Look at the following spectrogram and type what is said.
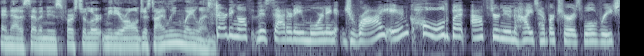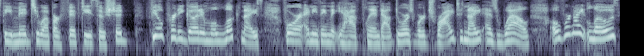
And now to 7 News First Alert meteorologist Eileen Whalen. Starting off this Saturday morning, dry and cold, but afternoon high temperatures will reach the mid to upper 50s, so should feel pretty good and will look nice for anything that you have planned outdoors. We're dry tonight as well. Overnight lows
